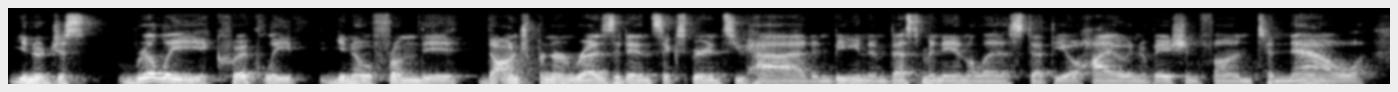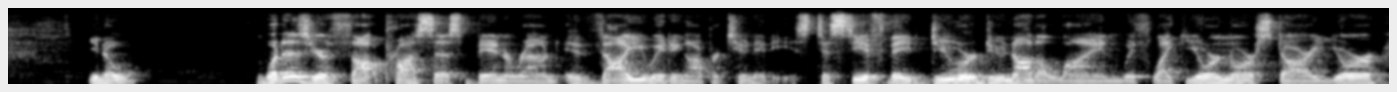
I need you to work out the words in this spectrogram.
you know, just really quickly, you know, from the the entrepreneur residence experience you had and being an investment analyst at the Ohio Innovation Fund to now, you know, what has your thought process been around evaluating opportunities to see if they do or do not align with like your north star your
